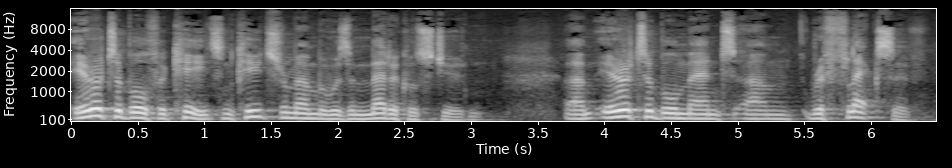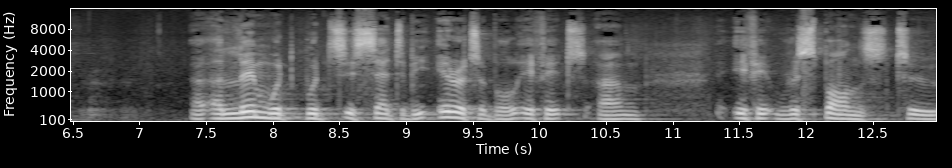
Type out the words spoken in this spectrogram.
Irritable for Keats, and Keats, remember, was a medical student. Um, irritable meant um, reflexive. a limb would, would, is said to be irritable if it um, if it responds to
